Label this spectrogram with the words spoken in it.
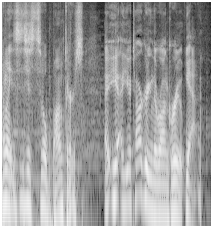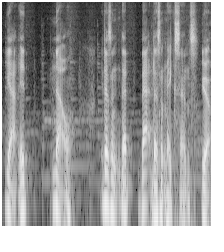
I'm this is just so bonkers. Uh, yeah, you're targeting the wrong group. Yeah, yeah. It no, it doesn't. That that doesn't make sense. Yeah.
